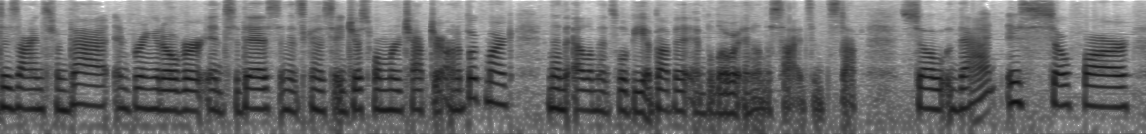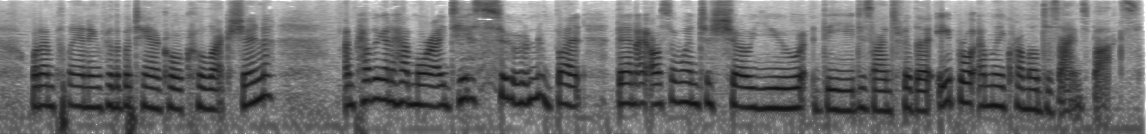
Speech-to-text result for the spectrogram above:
designs from that and bring it over into this and it's going to say just one more chapter on a bookmark and then the elements will be above it and below it and on the sides and stuff. So that is so far what I'm planning for the botanical collection. I'm probably going to have more ideas soon, but then I also wanted to show you the designs for the April Emily Cromwell Designs box.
